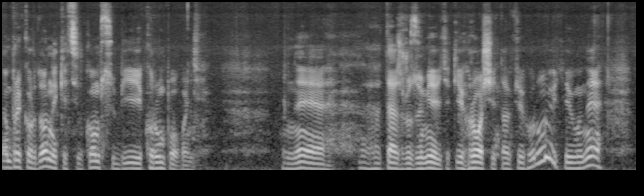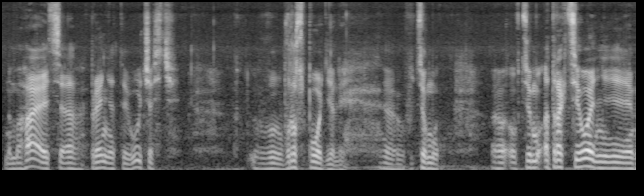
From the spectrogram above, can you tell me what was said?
там прикордонники цілком собі корумповані. Вони е, теж розуміють, які гроші там фігурують, і вони намагаються прийняти участь в, розподілі е, в цьому, е, в цьому атракціоні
